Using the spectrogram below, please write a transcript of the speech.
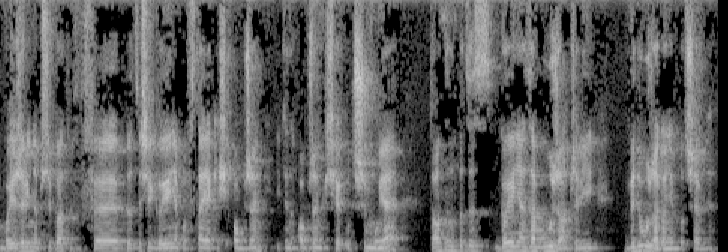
Bo jeżeli na przykład w procesie gojenia powstaje jakiś obrzęk i ten obrzęk się utrzymuje, to on ten proces gojenia zaburza, czyli wydłuża go niepotrzebnie.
